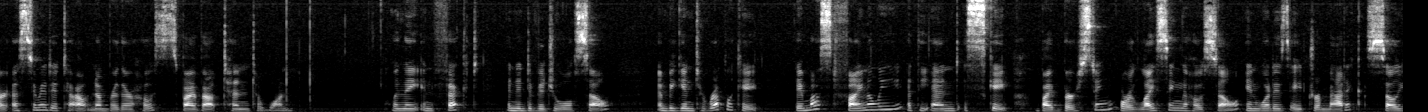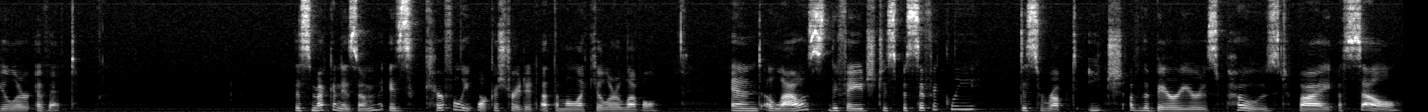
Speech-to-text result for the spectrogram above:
are estimated to outnumber their hosts by about 10 to 1. When they infect an individual cell and begin to replicate, they must finally, at the end, escape by bursting or lysing the host cell in what is a dramatic cellular event. This mechanism is carefully orchestrated at the molecular level and allows the phage to specifically disrupt each of the barriers posed by a cell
